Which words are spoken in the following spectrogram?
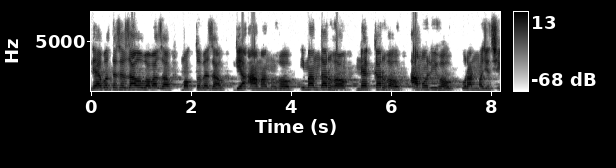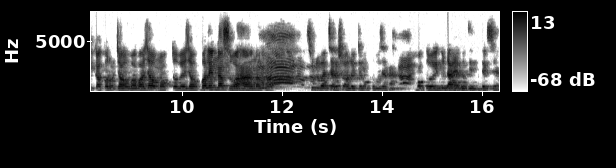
দেয়া বলতেছে, যাও বাবা, যাও, মক্তবে যাও। গিয়া আমানু হও, ইমানদার হও, নেককার হও, আমলি হও। কোরআন মাজিদ শিক্ষা করো। যাও বাবা, যাও, মক্তবে যাও। বলেন না, সুবহানাল্লাহ। ছোট বাচ্চারা সহ মক্তব্য মক্তবে যায় না? মক্তবে কিন্তু ডাহে গতি দেখছেন?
